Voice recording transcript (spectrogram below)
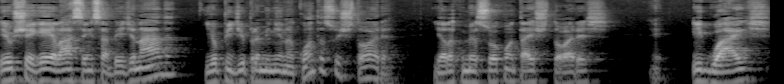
Eu cheguei lá sem saber de nada e eu pedi para a menina, conta a sua história. E ela começou a contar histórias é, iguais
